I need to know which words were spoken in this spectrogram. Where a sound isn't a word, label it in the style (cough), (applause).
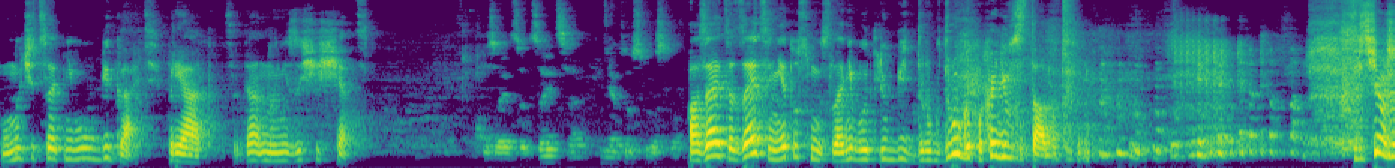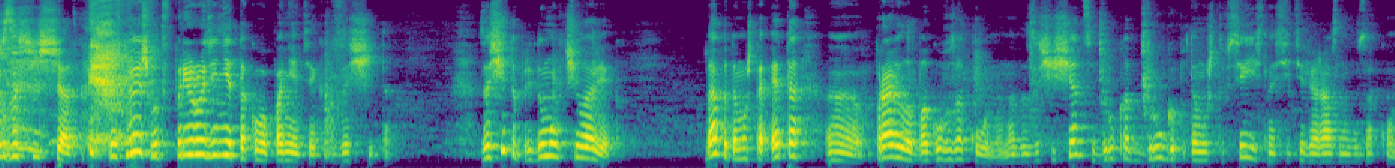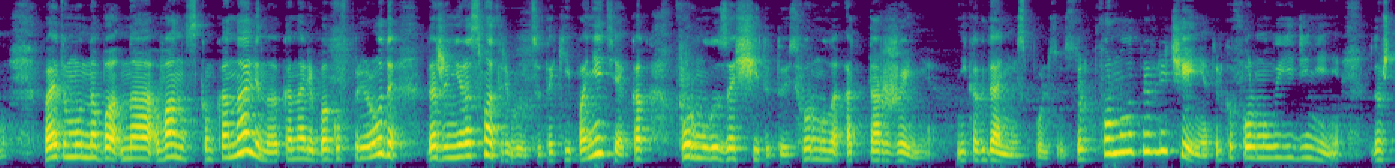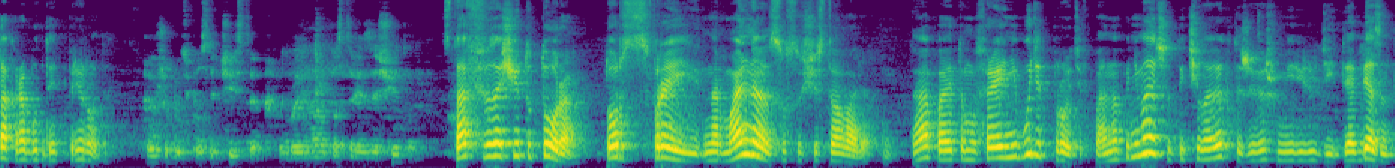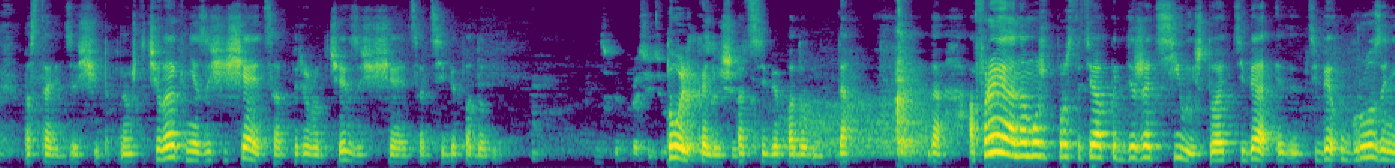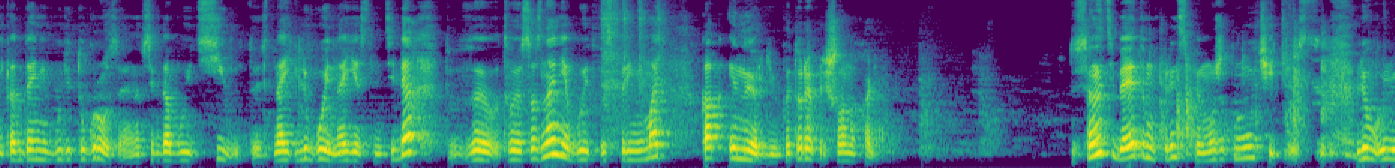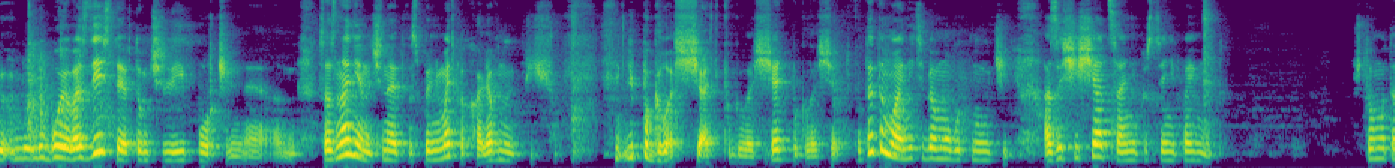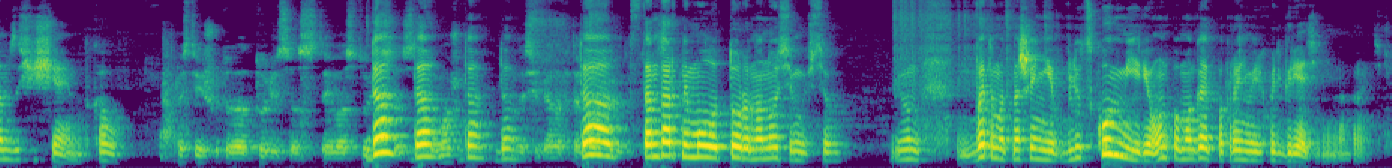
он учится от него убегать, прятаться, да, но не защищаться. Заяц от зайца нету смысла. А заяц от зайца нету смысла, они будут любить друг друга, пока не устанут. Зачем же защищаться? То есть, понимаешь, вот в природе нет такого понятия, как защита. Защиту придумал человек да, потому что это э, правило богов закона, надо защищаться друг от друга, потому что все есть носители разного закона. Поэтому на, на Вановском канале, на канале богов природы даже не рассматриваются такие понятия, как формулы защиты, то есть формулы отторжения никогда не используются, только формулы привлечения, только формулы единения, потому что так работает природа. Как же быть после чисток? Вроде надо поставить защиту. Ставь защиту Тора. Тор с Фрей нормально сосуществовали, да, поэтому Фрей не будет против. Она понимает, что ты человек, ты живешь в мире людей, ты обязан поставить защиту, потому что человек не защищается от природы, человек защищается от себе подобных. Только лишь от себе подобных, да. Да. А Фрея, она может просто тебя поддержать силой, что от тебя э, тебе угроза никогда не будет угрозой, она всегда будет силой. То есть на, любой наезд на тебя твое сознание будет воспринимать как энергию, которая пришла на халяву. То есть она тебя этому, в принципе, может научить. То есть любое воздействие, в том числе и порченное, сознание начинает воспринимать как халявную пищу (laughs) и поглощать, поглощать, поглощать. Вот этому они тебя могут научить. А защищаться они просто не поймут. Что мы там защищаем, от кого? Простейшую тогда Туриса с Тейвас Да, да, да, да. Да, стандартный молот Тора наносим и все. И он в этом отношении в людском мире он помогает, по крайней мере, хоть грязи не набрать.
